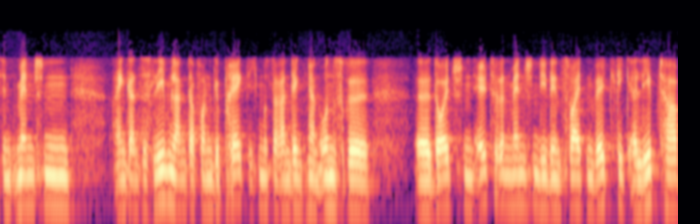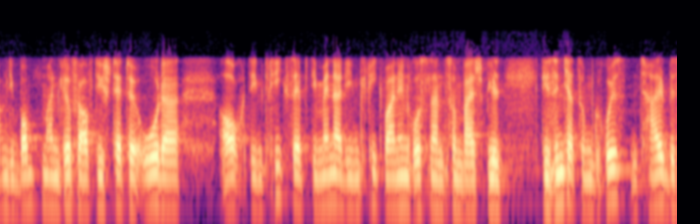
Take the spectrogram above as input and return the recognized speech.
sind Menschen ein ganzes Leben lang davon geprägt. Ich muss daran denken an unsere äh, deutschen älteren Menschen, die den Zweiten Weltkrieg erlebt haben, die Bombenangriffe auf die Städte oder auch den Krieg selbst, die Männer, die im Krieg waren in Russland zum Beispiel, die sind ja zum größten Teil bis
